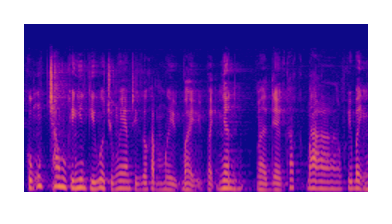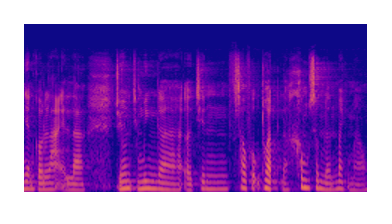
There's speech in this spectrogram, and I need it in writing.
cũng trong cái nghiên cứu của chúng em thì có gặp 17 bệnh nhân và các ba cái bệnh nhân còn lại là chúng em chứng minh là ở trên sau phẫu thuật là không xâm lấn mạch máu.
